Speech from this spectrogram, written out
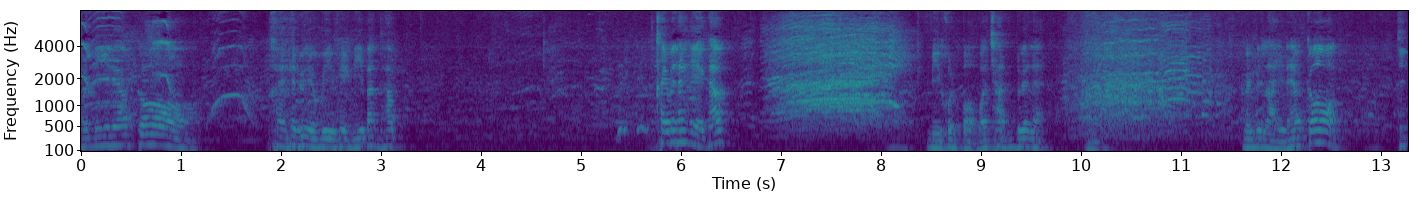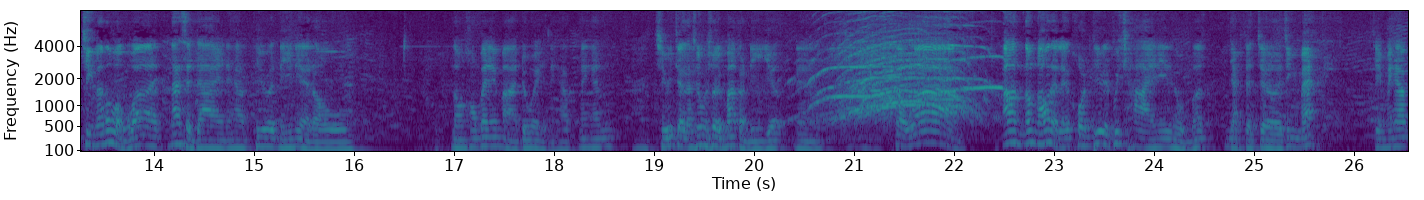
วันนี้นะครับก็ใครเคยดู MV เพลงนี้บ้างครับ ใครเป็นนางเอกครับ มีคนบอกว่าฉันด้วยแหละ ไม่เป็นไรนะครับก็จริงๆแล้วต้องบอกว่าน่าเสียดายนะครับ ที่วันนี้เนี่ยเรา น้องเขาไม่ได้มาด้วยนะครับไม่งั้นชีวิตจะกระชุ่มกระชวยมากกว่านี้เยอะนะแต่ว่าอ้าวน้องๆหลายๆคนที่เป็นผู้ชายนี่ผมว่าอยากจะเจอจริงไหมจริงไหมครับ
